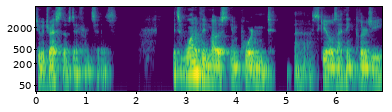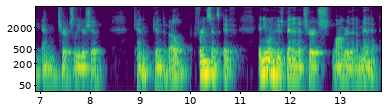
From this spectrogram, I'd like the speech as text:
to address those differences it's one of the most important uh, skills i think clergy and church leadership can can develop for instance if anyone who's been in a church longer than a minute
